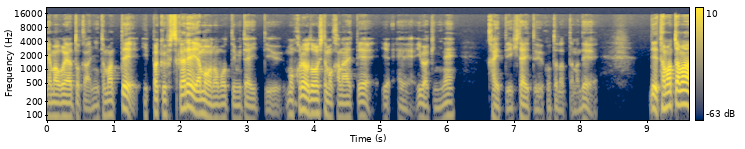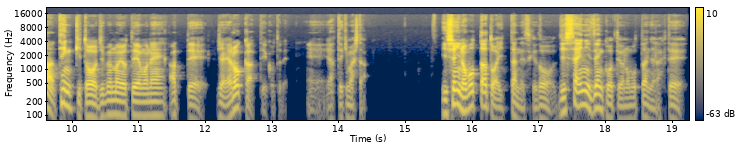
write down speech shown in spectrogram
山小屋とかに泊まって、一泊二日で山を登ってみたいっていう、もうこれをどうしても叶えて、えーいわきにね、帰っていきたいということだったので、で、たまたま天気と自分の予定もね、あって、じゃあやろうかっていうことで、えーやってきました。一緒に登ったとは言ったんですけど、実際に全行程を登ったんじゃなくて、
